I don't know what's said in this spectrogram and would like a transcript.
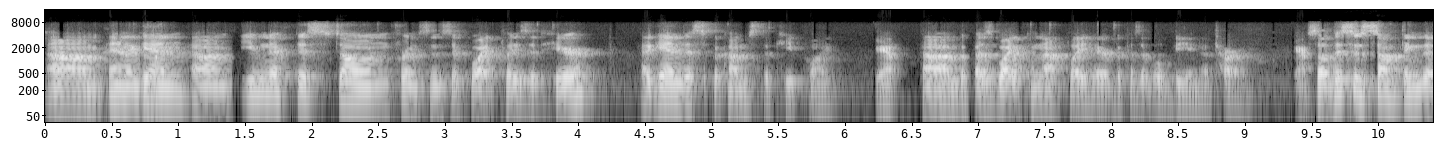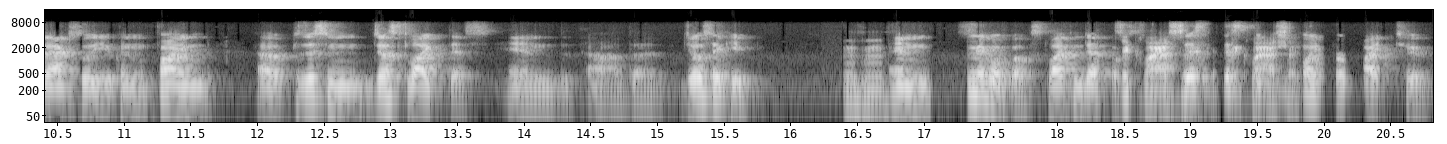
Um, and again, um, even if this stone, for instance, if white plays it here, again, this becomes the key point. Yeah. Um, because white cannot play here because it will be in a turn. Yeah. So this is something that actually you can find a position just like this in uh, the Joseki Mm-hmm. and Tsumego books, Life and Death books. It's a classic. This, this a is the key point for white too,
